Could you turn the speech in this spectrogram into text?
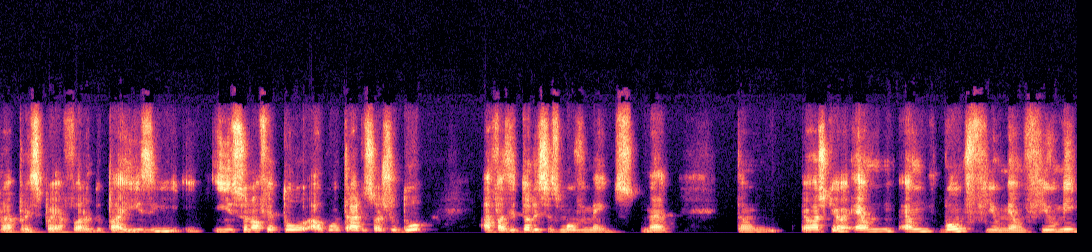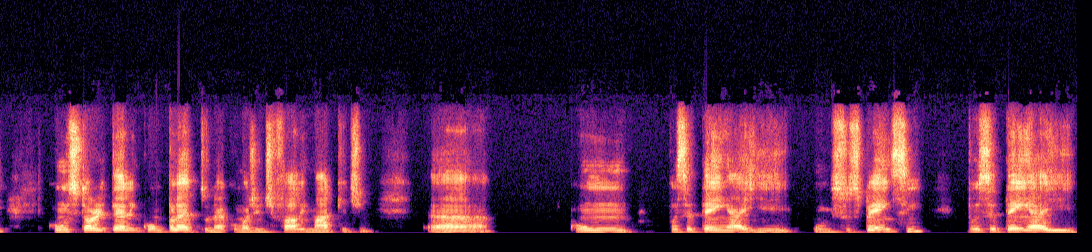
a Espanha fora do país e, e, isso não afetou, ao contrário, isso ajudou a fazer todos esses movimentos, né? Então, eu acho que é um, é um bom filme, é um filme com storytelling completo, né? Como a gente fala em marketing. Uh, com você tem aí um suspense, você tem aí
